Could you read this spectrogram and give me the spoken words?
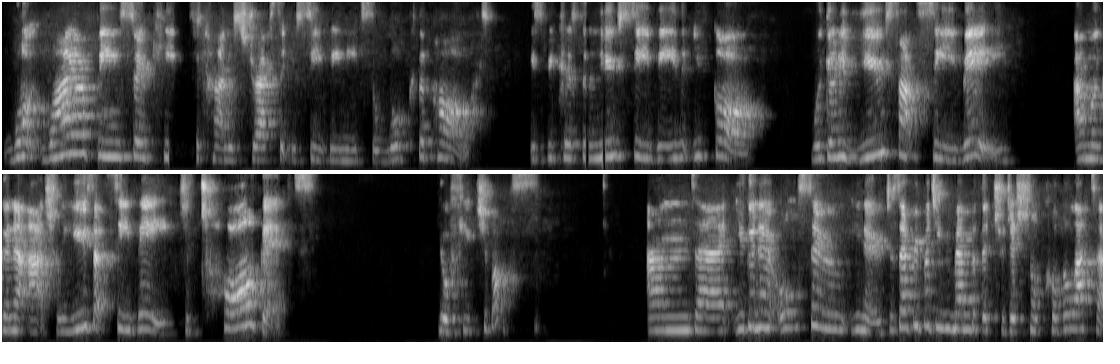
what why I've been so keen to kind of stress that your CV needs to look the part is because the new CV that you've got, we're going to use that CV and we're going to actually use that CV to target your future boss. And uh, you're going to also, you know, does everybody remember the traditional cover letter?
